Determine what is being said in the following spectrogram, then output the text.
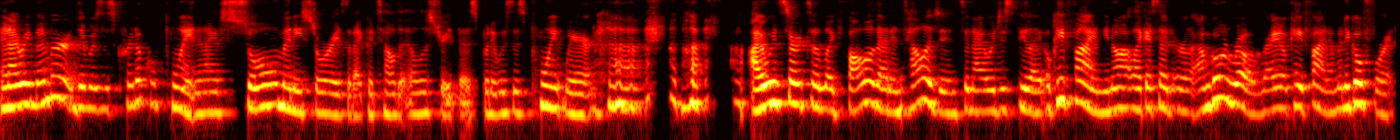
and I remember there was this critical point, and I have so many stories that I could tell to illustrate this, but it was this point where I would start to like follow that intelligence and I would just be like, okay, fine. You know, like I said earlier, I'm going rogue, right? Okay, fine. I'm going to go for it.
